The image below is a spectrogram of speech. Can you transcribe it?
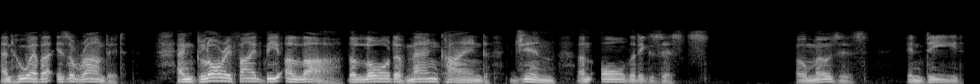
and whoever is around it, and glorified be Allah, the Lord of mankind, jinn, and all that exists. O Moses, indeed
